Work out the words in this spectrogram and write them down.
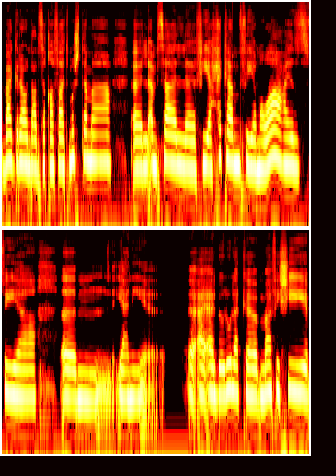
background عن ثقافات مجتمع أه، الأمثال فيها حكم فيها مواعظ فيها يعني بيقولوا لك ما في شيء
